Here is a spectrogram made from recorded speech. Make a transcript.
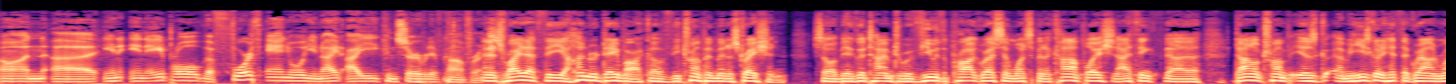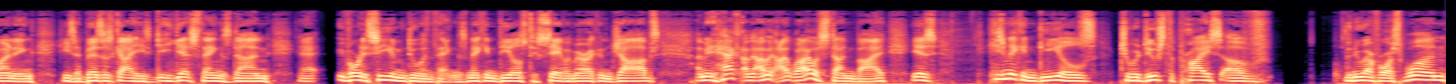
on uh, in in April, the fourth annual Unite IE Conservative Conference. And it's right at the 100 day mark of the Trump administration. So it'd be a good time to review the progress and what's been accomplished. And I think uh, Donald Trump is, I mean, he's going to hit the ground running. He's a business guy, He's, he gets things done. Uh, You've already seen him doing things, making deals to save American jobs. I mean, heck, I mean, I, I, what I was stunned by is he's making deals to reduce the price of the new Air Force One,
